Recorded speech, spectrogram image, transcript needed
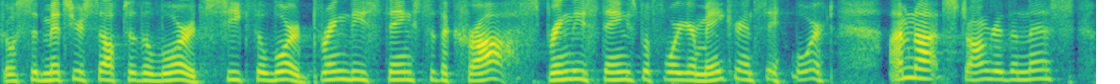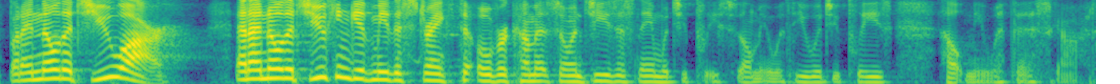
Go submit yourself to the Lord. Seek the Lord. Bring these things to the cross. Bring these things before your Maker and say, Lord, I'm not stronger than this, but I know that you are. And I know that you can give me the strength to overcome it. So, in Jesus' name, would you please fill me with you? Would you please help me with this, God?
